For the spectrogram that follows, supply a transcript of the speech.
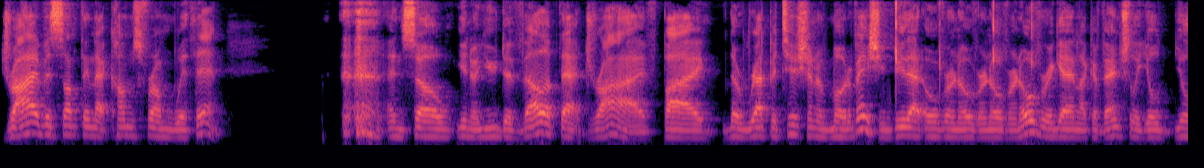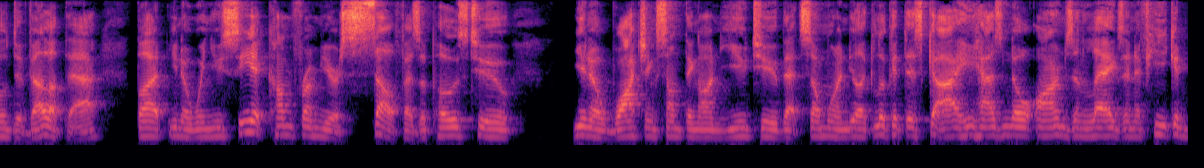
Drive is something that comes from within. And so you know you develop that drive by the repetition of motivation. Do that over and over and over and over again like eventually you'll you'll develop that. But you know when you see it come from yourself as opposed to you know watching something on youtube that someone you're like look at this guy he has no arms and legs and if he can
